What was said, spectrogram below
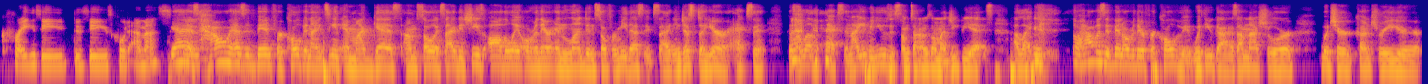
crazy disease called MS. Yes. How has it been for COVID 19? And my guest, I'm so excited. She's all the way over there in London. So for me, that's exciting just to hear her accent because I love accent. I even use it sometimes on my GPS. I like it. So, how has it been over there for COVID with you guys? I'm not sure what your country, your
